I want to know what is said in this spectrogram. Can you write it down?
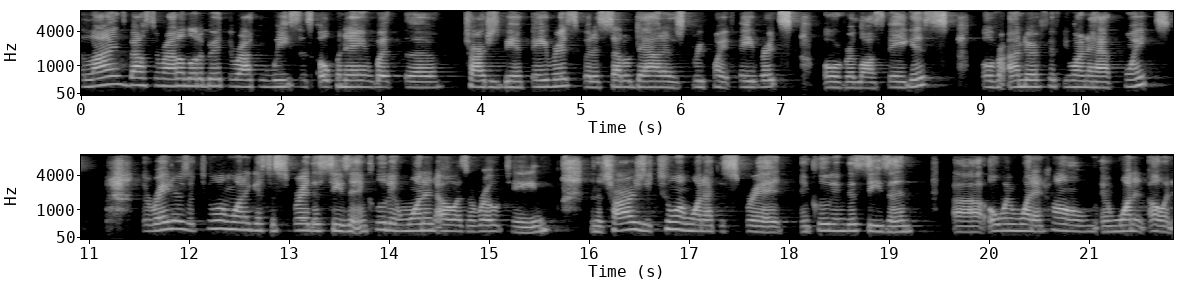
The lines bounced around a little bit throughout the week since opening with the Chargers being favorites, but it settled down as three point favorites over Las Vegas, over under 51 and a half points. The Raiders are 2 and 1 against the spread this season, including 1 and 0 as a road team. And the Chargers are 2 and 1 at the spread, including this season, uh, 0 and 1 at home and 1 and 0 in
